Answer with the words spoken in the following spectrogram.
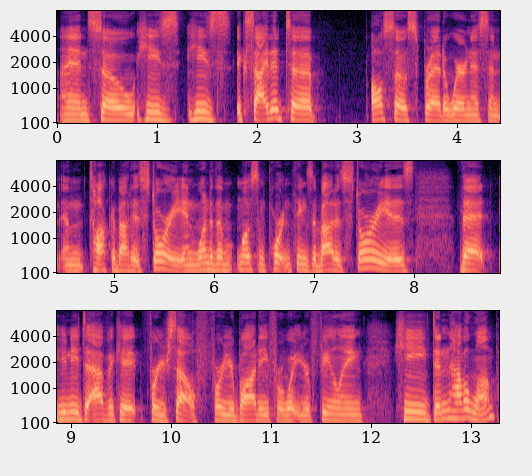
and so he's he's excited to also spread awareness and, and talk about his story. And one of the most important things about his story is that you need to advocate for yourself, for your body, for what you're feeling. He didn't have a lump.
